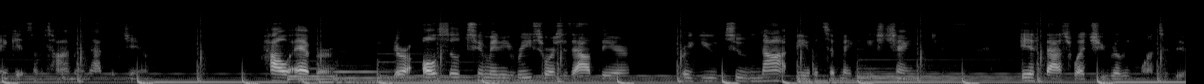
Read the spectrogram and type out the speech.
and get some time in at the gym. However, there are also too many resources out there for you to not be able to make these changes if that's what you really want to do.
